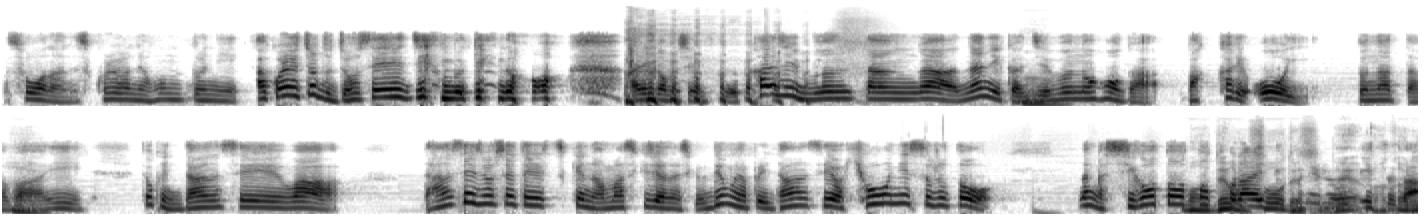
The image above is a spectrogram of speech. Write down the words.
そうなんです。これはね、本当に。あ、これちょっと女性陣向けの あれかもしれないですけど、家事分担が何か自分の方がばっかり多いとなった場合、うんはい、特に男性は、男性女性ってつけるのあんま好きじゃないですけど、でもやっぱり男性は表にすると、なんか仕事と捉えてくれる率が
